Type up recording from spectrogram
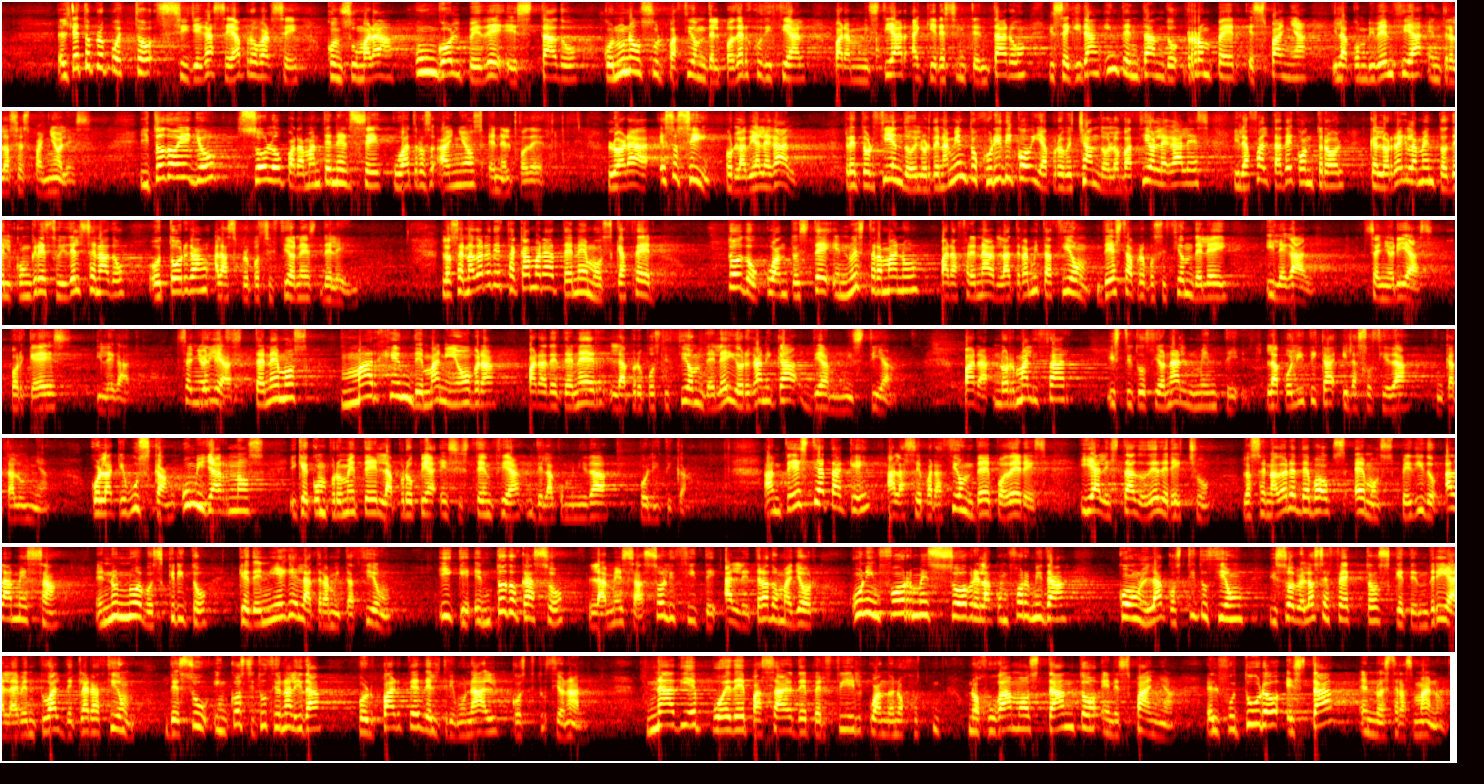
El texto propuesto, si llegase a aprobarse, consumará un golpe de Estado con una usurpación del Poder Judicial para amnistiar a quienes intentaron y seguirán intentando romper España y la convivencia entre los españoles. Y todo ello solo para mantenerse cuatro años en el poder. Lo hará, eso sí, por la vía legal, retorciendo el ordenamiento jurídico y aprovechando los vacíos legales y la falta de control que los reglamentos del Congreso y del Senado otorgan a las proposiciones de ley. Los senadores de esta Cámara tenemos que hacer todo cuanto esté en nuestra mano para frenar la tramitación de esta proposición de ley ilegal. Señorías, porque es ilegal. Señorías, tenemos margen de maniobra para detener la proposición de ley orgánica de amnistía para normalizar institucionalmente la política y la sociedad en Cataluña, con la que buscan humillarnos y que compromete la propia existencia de la comunidad política. Ante este ataque a la separación de poderes y al Estado de Derecho, los senadores de Vox hemos pedido a la mesa, en un nuevo escrito, que deniegue la tramitación y que, en todo caso, la mesa solicite al letrado mayor un informe sobre la conformidad con la Constitución y sobre los efectos que tendría la eventual declaración de su inconstitucionalidad por parte del Tribunal Constitucional. Nadie puede pasar de perfil cuando nos jugamos tanto en España. El futuro está en nuestras manos.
